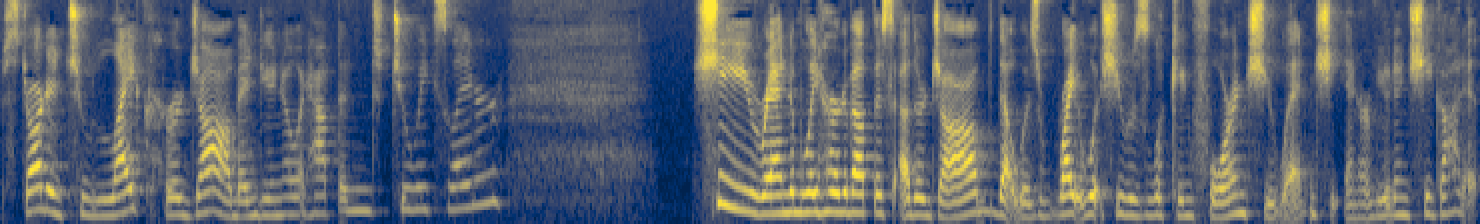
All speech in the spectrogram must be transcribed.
started to like her job. And do you know what happened two weeks later? She randomly heard about this other job that was right what she was looking for, and she went and she interviewed and she got it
